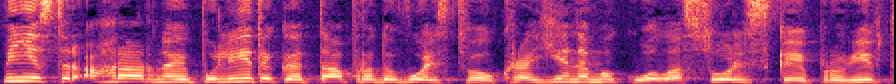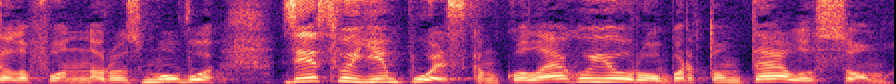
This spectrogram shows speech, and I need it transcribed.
Міністр аграрної політики та продовольства України Микола Сольський провів телефонну розмову зі своїм польським колегою Робертом Телусом.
